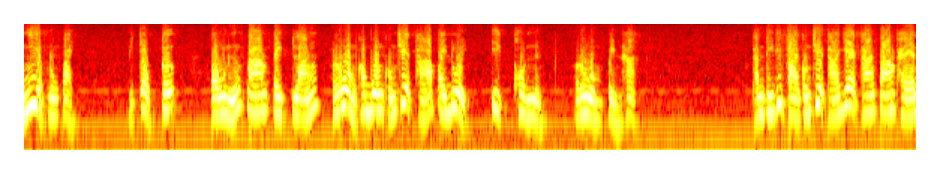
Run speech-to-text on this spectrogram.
เงียบลงไป มีเจ้าเกะตองเหลืองตามติดหลัง ร่วมขบวนของเชษฐาไปด้วย อีกคนหนึ่ง รวมเป็นห้าทันทีที่ฝ่ายของเชษฐาแยกทางตามแผน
